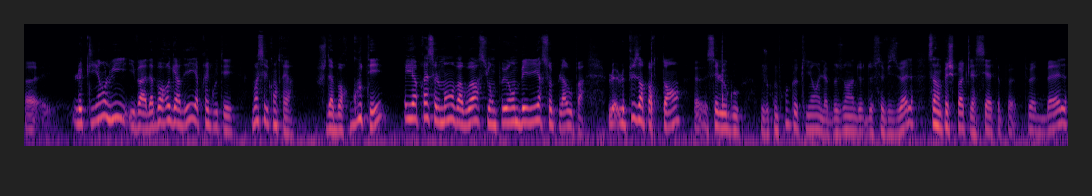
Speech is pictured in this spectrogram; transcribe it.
le client, lui, il va d'abord regarder et après goûter. Moi, c'est le contraire. Je vais d'abord goûter et après seulement on va voir si on peut embellir ce plat ou pas. Le, plus important, euh, c'est le goût. Je comprends que le client il a besoin de, ce visuel. Ça n'empêche pas que l'assiette peut, être belle,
